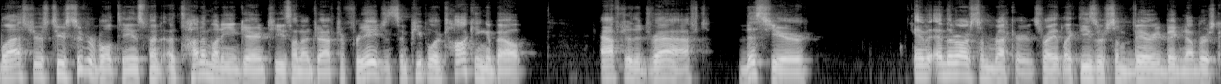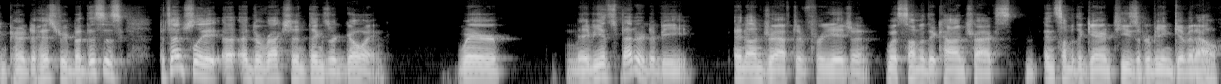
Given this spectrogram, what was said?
last year's two Super Bowl teams spent a ton of money in guarantees on undrafted free agents, and people are talking about after the draft this year. And, and there are some records, right? Like these are some very big numbers compared to history, but this is potentially a, a direction things are going where maybe it's better to be an undrafted free agent with some of the contracts and some of the guarantees that are being given out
